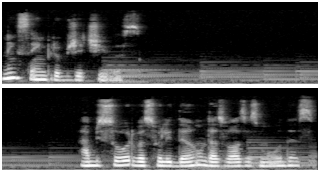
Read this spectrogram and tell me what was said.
nem sempre objetivas. Absorva a solidão das vozes mudas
